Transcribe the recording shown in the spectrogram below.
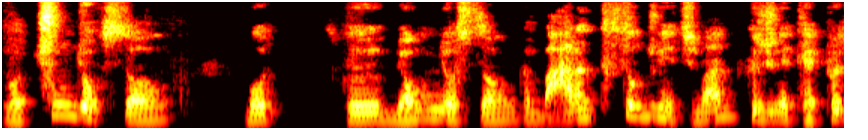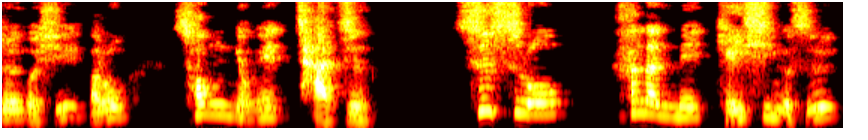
뭐 충족성, 뭐 그 명료성, 그 많은 특성 중에 있지만 그 중에 대표적인 것이 바로 성경의 잦음, 스스로 하나님의 계시인 것을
